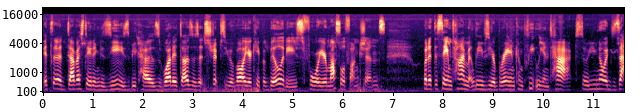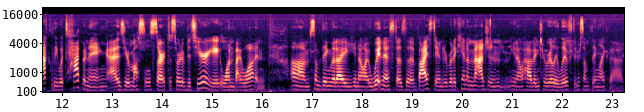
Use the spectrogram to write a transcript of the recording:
it's a devastating disease because what it does is it strips you of all your capabilities for your muscle functions. But at the same time, it leaves your brain completely intact. So you know exactly what's happening as your muscles start to sort of deteriorate one by one um, something that I, you know, I witnessed as a bystander, but I can't imagine, you know, having to really live through something like that.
